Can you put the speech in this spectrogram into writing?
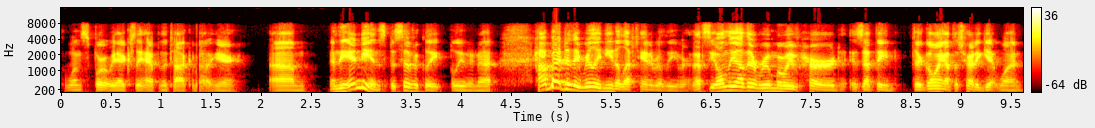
the one sport we actually happen to talk about here. Um, and the Indians specifically, believe it or not. How bad do they really need a left-handed reliever? That's the only other rumor we've heard is that they they're going out to try to get one.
